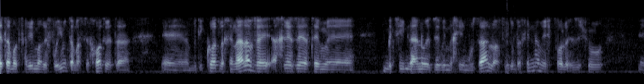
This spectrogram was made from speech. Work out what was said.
את המוצרים הרפואיים, את המסכות ואת הבדיקות וכן הלאה, ואחרי זה אתם מציעים לנו את זה במחיר מוזל, או אפילו בחינם, יש פה איזשהו אה,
